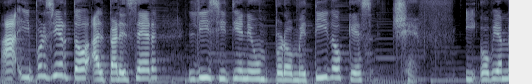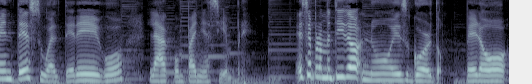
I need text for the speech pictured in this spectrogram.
Ah, y por cierto, al parecer, Lizzie tiene un prometido que es chef y obviamente su alter ego la acompaña siempre. Ese prometido no es gordo, pero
